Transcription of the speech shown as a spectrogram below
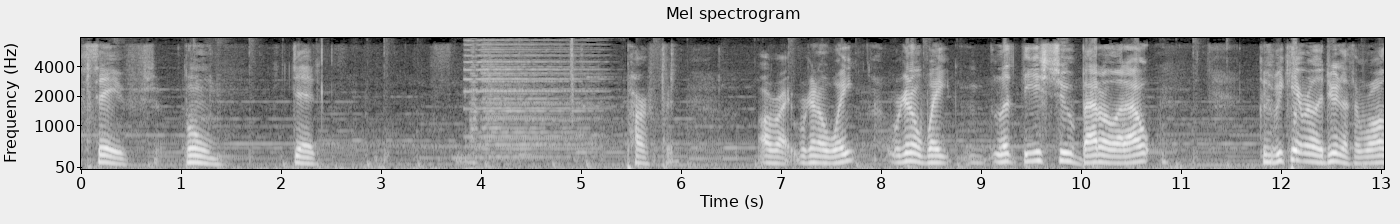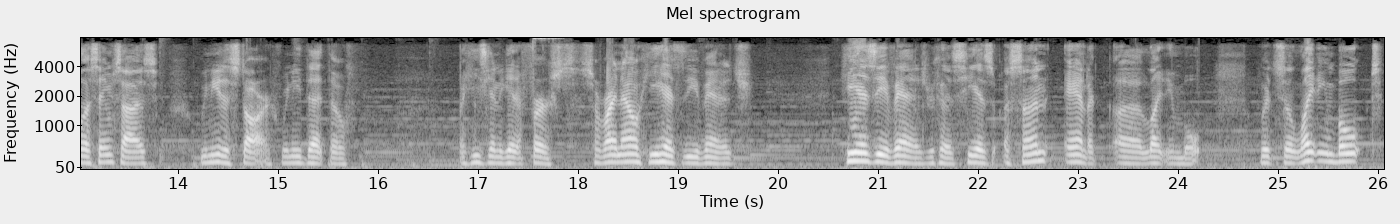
Saved. Boom. Dead. Perfect. Alright, we're gonna wait. We're gonna wait. Let these two battle it out. Because we can't really do nothing. We're all the same size. We need a star. We need that though but he's gonna get it first. So right now he has the advantage. He has the advantage because he has a sun and a, a lightning bolt. Which the lightning bolt,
